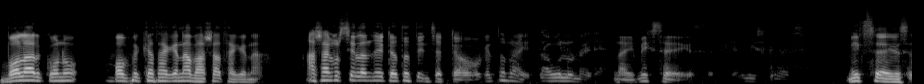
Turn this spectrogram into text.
বলার কোনো অপেক্ষা থাকে না ভাষা থাকে না। আশা করছিলাম যে এটা তো তিন চারটা হবে কিন্তু নাই। তা বলল না এটা নাই মিক্স হয়ে গেছে। মিক্স হয়ে গেছে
